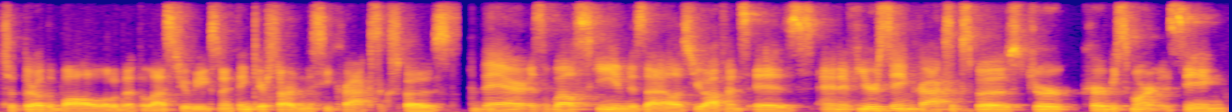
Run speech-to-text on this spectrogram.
to throw the ball a little bit the last two weeks. And I think you're starting to see cracks exposed there, as well schemed as that LSU offense is. And if you're seeing cracks exposed, Kirby Smart is seeing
